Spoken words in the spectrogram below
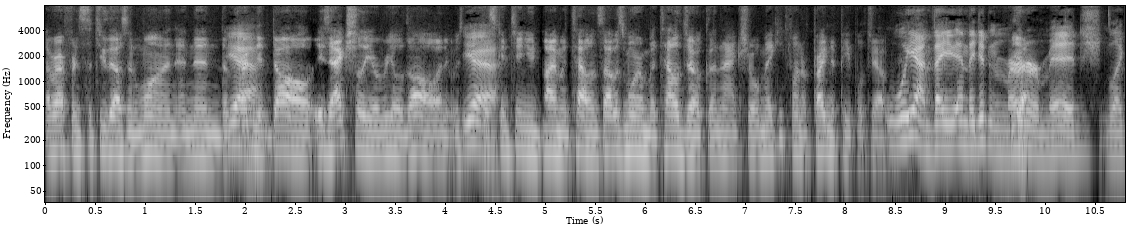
a reference to 2001, and then the Yeah. pregnant doll is actually a real doll, and it was Yeah. discontinued by Mattel, and so that was more a Mattel joke than an actual making fun of pregnant people joke. Well, yeah, and they and they didn't murder Midge. Like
